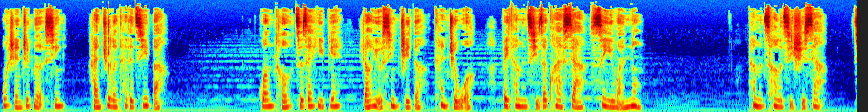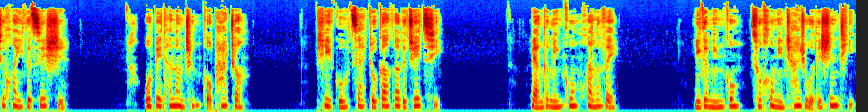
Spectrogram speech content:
我忍着恶心，含住了他的鸡巴。光头则在一边饶有兴致的看着我被他们骑在胯下肆意玩弄。他们操了几十下，就换一个姿势，我被他弄成狗趴状，屁股再度高高的撅起。两个民工换了位，一个民工从后面插入我的身体，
